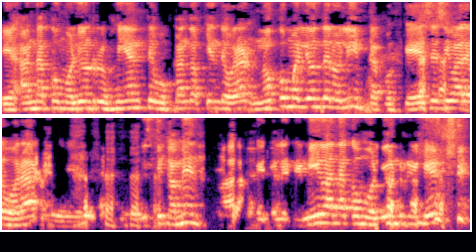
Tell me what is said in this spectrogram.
eh, anda como león rugiente buscando a quien devorar, no como el león del Olimpia, porque ese se iba a devorar eh, turísticamente. El enemigo anda como león rugiente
